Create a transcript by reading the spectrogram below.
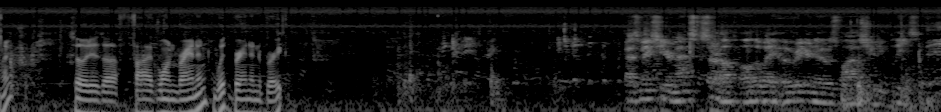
All right. So it is uh, a 5-1 Brandon with Brandon to break. masks are up all the way over your nose while shooting, please.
